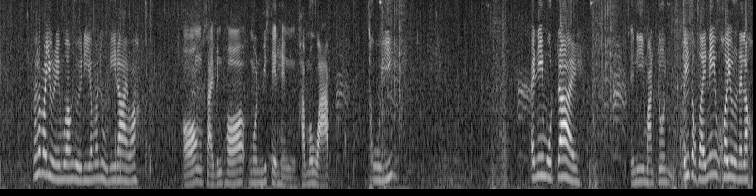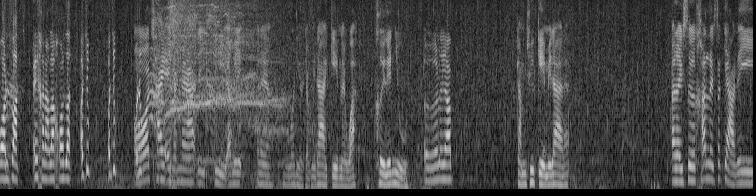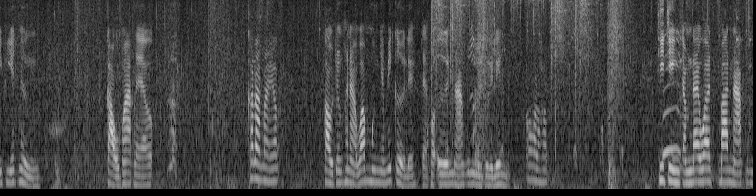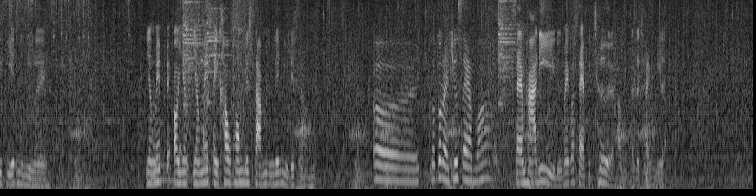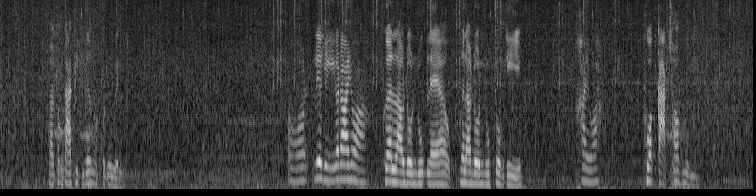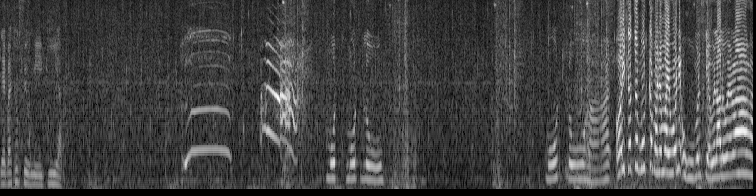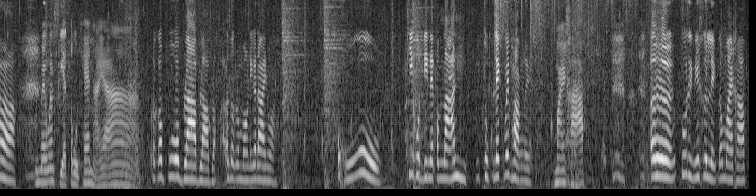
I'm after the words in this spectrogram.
แล้วทำไมอยู่ในเมืองอยู่ดีๆแล้วมันอยู่นี่ได้วะ อ๋อสงสัยเป็นเพราะมนต์วิเศษแห่งคำว่าวาร์ปถุย ไอ้นี่มุดได้ไอ้นี่มันต้นเอ้ยสงสัยนี่เคยอยู่ในละครสัตว์ไอ้คณะละครสัตว์เอาจุ๊บเอาจุ๊บ อ๋อใช่ไอ้นั้นไหมฮะดีดีอเมอะไรอะหรือว่าเดี๋ยวจำไม่ได้เกมอะไรวะเคยเล่นอยู่เออเลยครับจำชื่อเกมไม่ได้แล้ว อะไรเซอร์คัสอะไรสักอย่างใน PS1 เก่ามากแล้ว ขนาดไหนครับ เก่าจนขนาดว่ามึงยังไม่เกิดเลย แต่พอเอิญน้ำกูมีกูเลยเล่นอ๋อเหรอครับ ที่จริงจำได้ว่าบ้านน้ากูมี PS1 อยู่เลย ยังไม่ไปเอายังยังไม่ไปเข้าห้องด้วยซ้ำยังเล่นอยู่ด้วยซ้ เออแล้วตัวไหนชื่อแซมวะำแซมฮาร์ดี้หรือไม่ก็แซมฟิชเชอร์ครับอาจจะใช้คนนี้แหละ เราต้องการผิดเรื่องกับคนอื่น อ๋อเรียกอย่างนี้ก็ได้นี่หว่าเพื่อนเราโดนนูบแล้ว เพื่อนเราโดนนูบโจมตี ใครวะ พวกกากชอบลุม ใน Battlefield มีเพียบ มุดมุดรูมุดรูหาเอ้ยจะจะมุดกลับมาทำไมวะเนี่ยโอ้โหมันเสียเวลาเลยเวลารู้ไหมว่าเสียตูดแค่ไหนอะ แล้วก็พูดว่าบลาบลาบลาแล้วตัวกระมองนี้ก็ได้นี่หว่าโอ้โหที่ขุดดินในตำนานทุบเล็กไม่พังเลยไม่ครับ เออ พูดถึงนี่คือเหล็กต้องไม้ครับ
